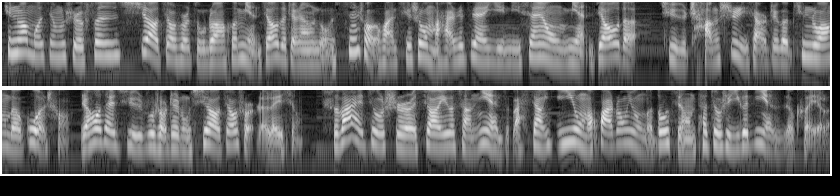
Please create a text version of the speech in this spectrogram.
拼装模型是分需要胶水组装和免胶的这两种。新手的话，其实我们还是建议你先用免胶的去尝试一下这个拼装的过程，然后再去入手这种需要胶水的类型。此外，就是需要一个小镊子吧，像医用的、化妆用的都行，它就是一个镊子就可以了，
